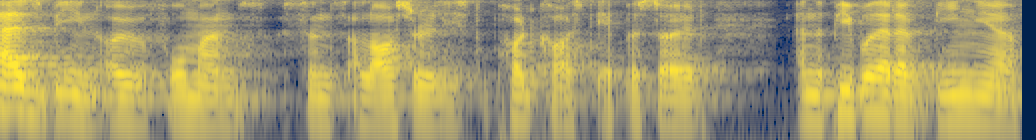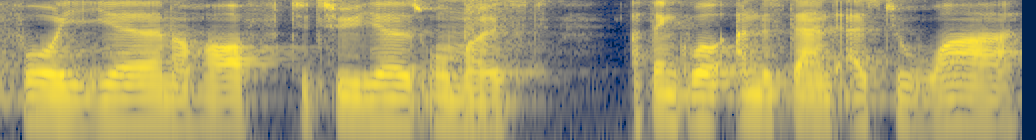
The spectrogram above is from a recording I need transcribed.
has been over four months since I last released a podcast episode, and the people that have been here for a year and a half to two years almost, I think will understand as to why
